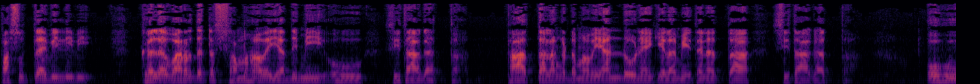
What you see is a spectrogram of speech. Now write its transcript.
පසුත් ඇවිල්ලිවි කළ වරදට සමහාව යදමී ඔහු සිතාගත්තා. තාත් අළඟට මම යන්ඩෝ නෑ කියලා මේ තැනැත්තා සිතාගත්තා. ඔහු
